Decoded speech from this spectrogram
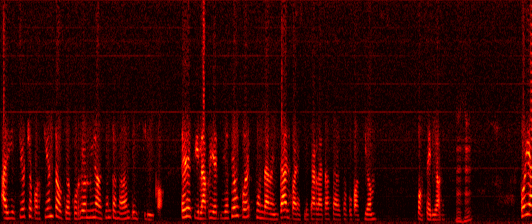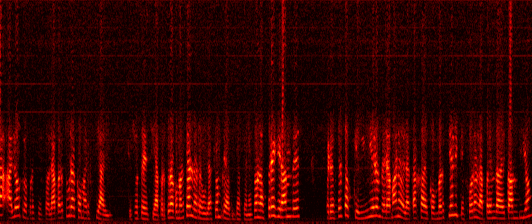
al 18% que ocurrió en 1995. Es decir, la privatización fue fundamental para explicar la tasa de desocupación posterior. Voy al otro proceso, la apertura comercial, que yo te decía, apertura comercial, desregulación, privatizaciones. Son los tres grandes procesos que vinieron de la mano de la caja de conversión y que fueron la prenda de cambio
